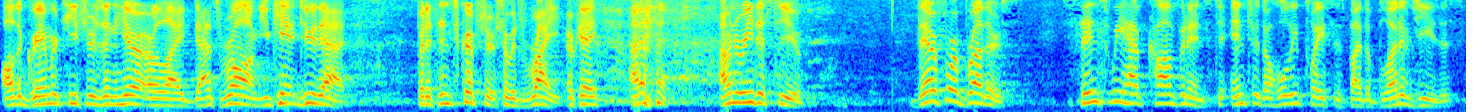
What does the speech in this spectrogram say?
All the grammar teachers in here are like, that's wrong. You can't do that. But it's in scripture, so it's right, okay? I'm to read this to you. Therefore, brothers, since we have confidence to enter the holy places by the blood of Jesus,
